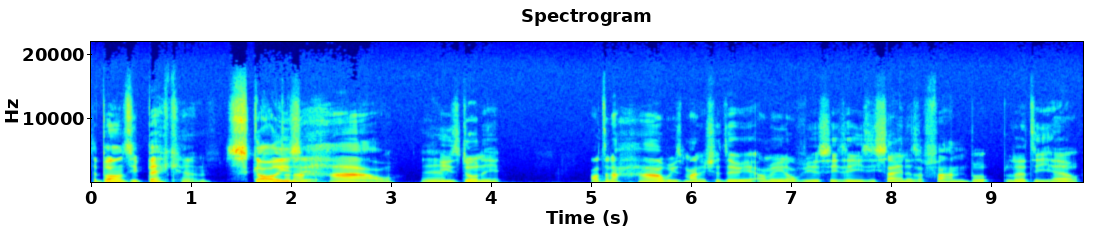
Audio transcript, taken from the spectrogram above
the Barnsley Beckham I skies don't know it. how Yeah. he's done it. I don't know how he's managed to do it. I mean, obviously it's easy saying as a fan, but bloody hell,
